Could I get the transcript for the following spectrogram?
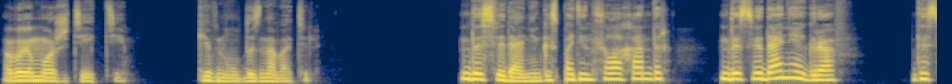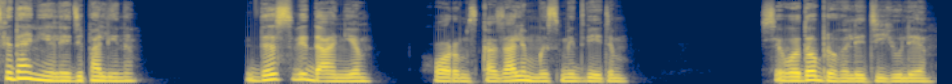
Вы можете идти кивнул дознаватель. До свидания, господин Салахандр. До свидания, граф. До свидания, леди Полина. До свидания, хором сказали мы с медведем. Всего доброго, леди Юлия.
